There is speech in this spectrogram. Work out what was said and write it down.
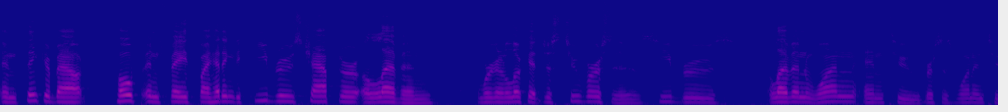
and think about hope and faith by heading to Hebrews chapter 11. And we're going to look at just two verses Hebrews 11, 1 and 2, verses 1 and 2.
